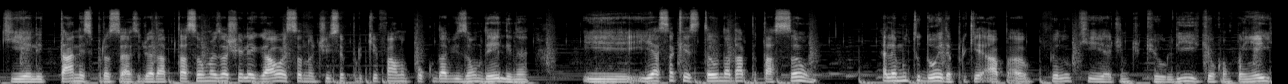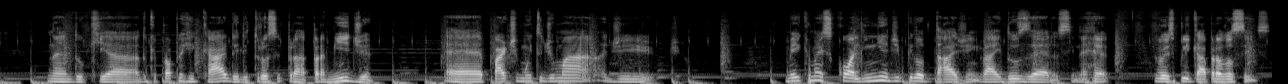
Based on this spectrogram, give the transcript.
que ele tá nesse processo de adaptação, mas eu achei legal essa notícia porque fala um pouco da visão dele, né? E, e essa questão da adaptação, ela é muito doida, porque a, a, pelo que a gente que eu li, que eu acompanhei, né, do que a, do que o próprio Ricardo ele trouxe para para mídia, é, parte muito de uma de, de, meio que uma escolinha de pilotagem, vai do zero, assim, né? Vou explicar para vocês.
